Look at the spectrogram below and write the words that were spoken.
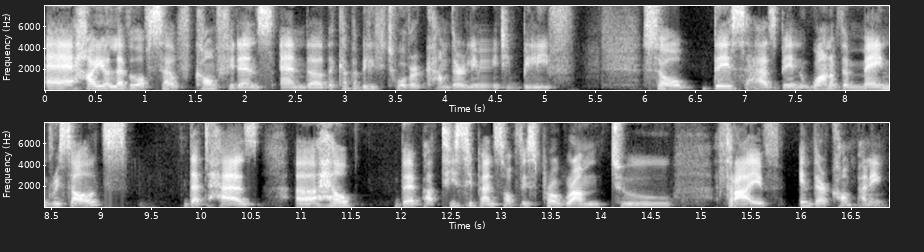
a higher level of self confidence and uh, the capability to overcome their limiting belief. So, this has been one of the main results that has uh, helped the participants of this program to thrive in their company.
